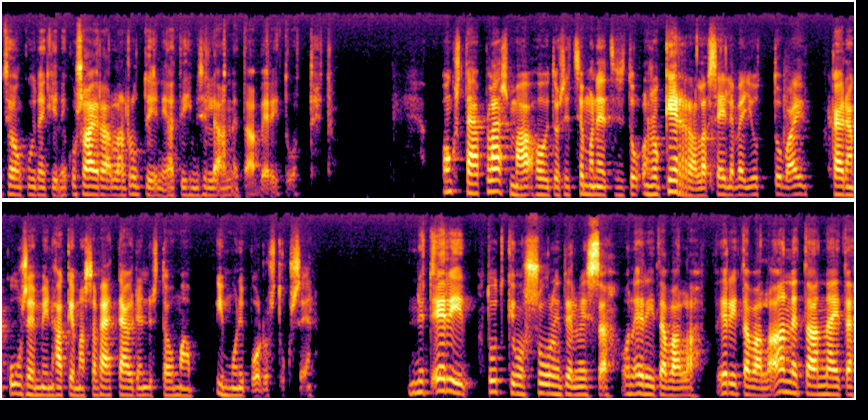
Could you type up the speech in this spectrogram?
se on kuitenkin niin kuin sairaalan rutiinia, että ihmisille annetaan verituotteita. Onko tämä plasmahoito sitten semmoinen, että se on kerralla selvä juttu vai käydäänkö useammin hakemassa vähän täydennystä omaan immunipuolustukseen? Nyt eri tutkimussuunnitelmissa on eri tavalla, eri tavalla annetaan näitä,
